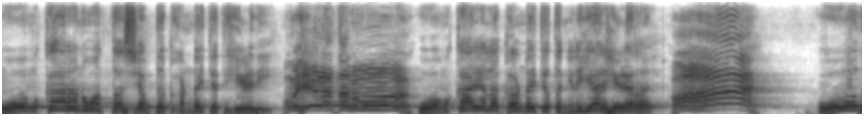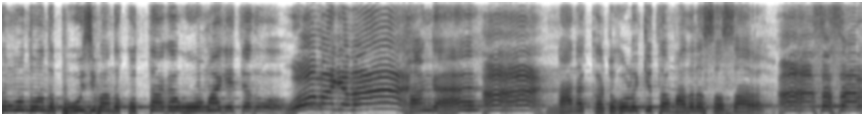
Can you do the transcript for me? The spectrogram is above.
ಓಂಕಾರ ಅನ್ನುವಂತ ಶಬ್ದ ಗಂಡ ಐತೆ ಅಂತ ಹೇಳಿದಿ. ಹ್ಞೂ ಓಂಕಾರ ಎಲ್ಲ ಗಂಡ ಐತೆ ಅಂತ ನಿನಗೆ ಯಾರು ಹೇಳ್ಯಾರ? ಹಾ. ಓದ್ ಮುಂದೆ ಒಂದು ಪೂಜೆ ಬಂದು ಕುತ್ತಾಗ ಓಮ್ ಆಗೈತಿ ಅದು. ಓಮ್ ಆಗ್ಯದ? ಹಂಗ? ನಾನು ಕಟ್ಕೊಳ್ಳೋಕ್ಕಿಂತ ಮೊದಲ ಸಸಾರ. ಸಸಾರ.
